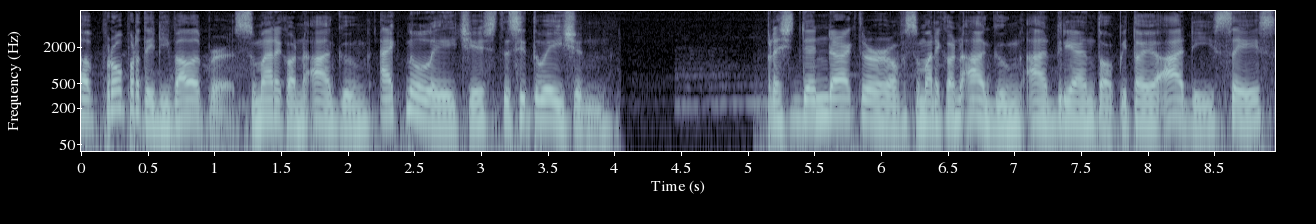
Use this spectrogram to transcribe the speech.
A property developer, Sumarikon Agung, acknowledges the situation. President Director of Sumarikon Agung, Adrianto Pitoyo Adi, says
